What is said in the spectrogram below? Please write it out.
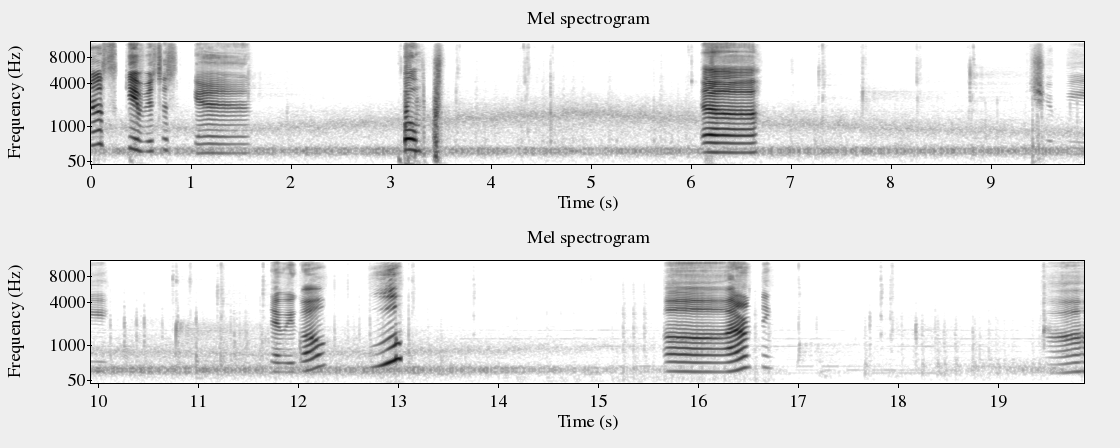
just give it a scan. Boom. Uh, should be. There we go. Whoop. Uh, I don't think. Uh,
